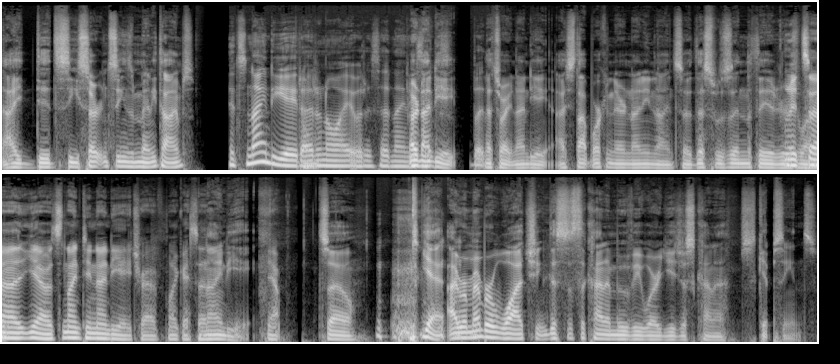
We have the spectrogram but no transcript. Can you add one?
I did see certain scenes many times. It's 98. I Um, don't know why it would have said 96. 98. But That's right, 98. I stopped working there in 99, so this was in the theaters It's when I- uh, yeah, it's nineteen ninety-eight. Trev, like I said. 98. Yeah. So, yeah, I remember watching. This is the kind of movie where you just kind of skip scenes.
